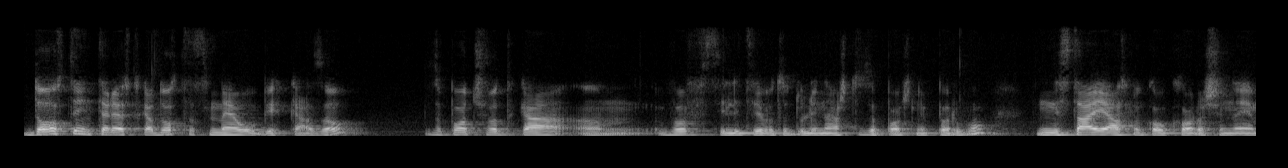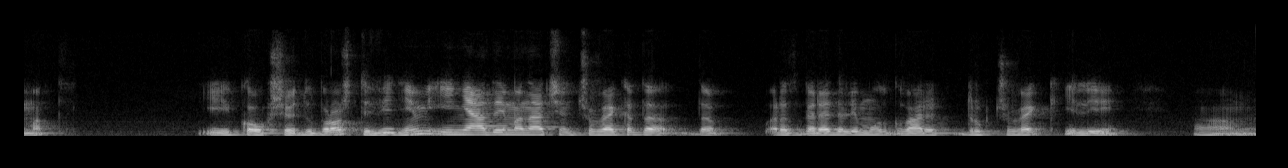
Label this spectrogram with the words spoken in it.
доста интересно, така, доста смело бих казал. Започва така в Силициевата долина ще започне първо. Не става ясно колко хора ще наемат и колко ще е добро, ще видим и няма да има начин човека да, да разбере дали му отговаря друг човек или ам,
